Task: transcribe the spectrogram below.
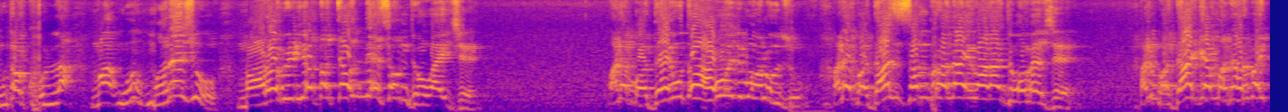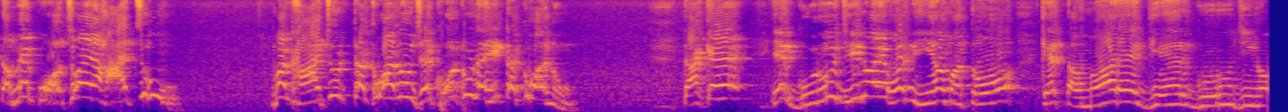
હું તો ખુલ્લા મને શું? મારો વીડિયો તો ચૌદ દેશોમાં જોવાય છે. અને બધાય હું તો આવું જ બોલું છું. અને બધા જ સંપ્રદાય વાળા જોવે છે. અને બધા કે, મનહરભાઈ, તમે કહો છો એ સાચું મગ સાચું ટકવાનું છે, ખોટું નહીં ટકવાનું. તાકે એ ગુરુજીનો એવો નિયમ હતો કે તમારે ઘેર ગુરુજીનો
